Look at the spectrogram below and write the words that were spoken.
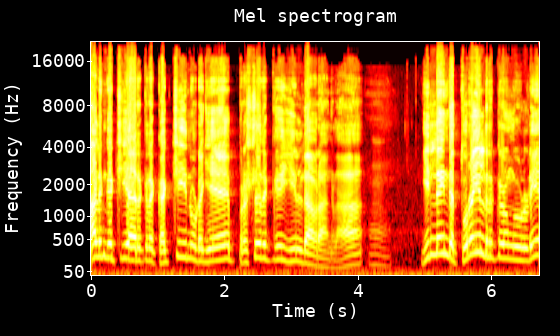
ஆளுங்கட்சியாக இருக்கிற கட்சியினுடைய ப்ரெஷருக்கு ஈல்டாகிறாங்களா? இல்லை இந்த துறையில் இருக்கிறவங்களுடைய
